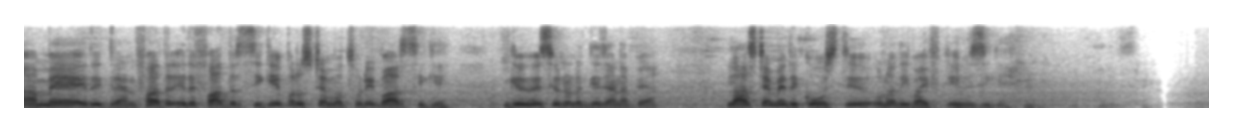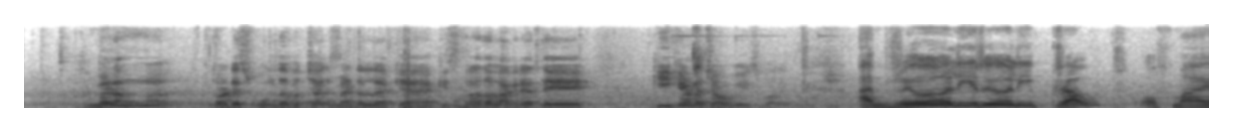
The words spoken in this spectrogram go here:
ਆ ਮੈਂ ਇਹਦੇ ਗ੍ਰੈਂਡਫਾਦਰ ਇਹਦੇ ਫਾਦਰ ਸੀਗੇ ਪਰ ਉਸ ਟਾਈਮ ਉਹ ਥੋੜੇ ਬਾਹਰ ਸੀਗੇ। ਗਏ ਹੋਏ ਸੀ ਉਹਨਾਂ ਨੂੰ ਅੱਗੇ ਜਾਣਾ ਪਿਆ। ਲਾਸਟ ਟਾਈਮ ਇਹਦੇ ਕੋਚ ਤੇ ਉਹਨਾਂ ਦੀ ਵਾਈਫ ਗਏ ਹੋਏ ਸੀਗੇ। ਮੈਡਮ ਤੁਹਾਡੇ ਸਕੂਲ ਦਾ ਬੱਚਾ ਅੱਜ ਮੈਡਲ ਲੈ ਕੇ ਆਇਆ। ਕਿਸ ਤਰ੍ਹਾਂ ਦਾ ਲੱਗ ਰਿਹਾ ਤੇ ਕੀ ਕਹਿਣਾ ਚਾਹੋਗੇ ਇਸ ਬਾਰੇ? I'm really, really proud of my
